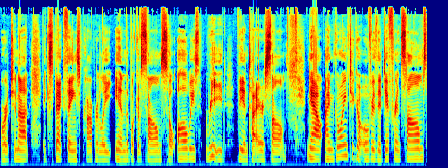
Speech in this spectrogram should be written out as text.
or to not expect things properly in the book of Psalms. So always read the entire psalm. Now, I'm going to go over the different psalms.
